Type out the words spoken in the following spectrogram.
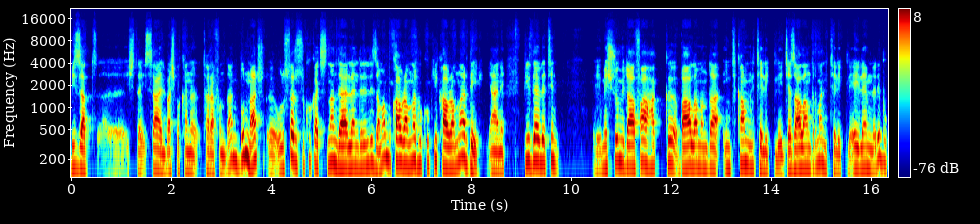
bizzat e, işte İsrail Başbakanı tarafından bunlar e, uluslararası hukuk açısından değerlendirildiği zaman bu kavramlar hukuki kavramlar değil. Yani bir devletin e, meşru müdafaa hakkı bağlamında intikam nitelikli, cezalandırma nitelikli eylemleri bu,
